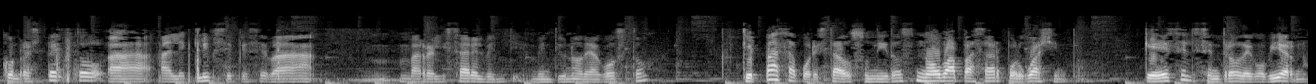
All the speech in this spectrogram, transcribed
Con respecto a, al eclipse que se va va a realizar el 21 de agosto, que pasa por Estados Unidos, no va a pasar por Washington, que es el centro de gobierno.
